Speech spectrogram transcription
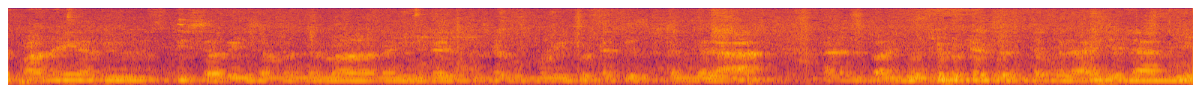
உண்மையிலேயே பனை அபிவிருத்தி சபை சம்பந்தமான இந்த இருக்கின்ற முன்மொழியப்பட்ட திருத்தங்களா? அல்லது பரிந்துரைக்கப்பட்ட திருத்தங்களா? இது எல்லாமே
